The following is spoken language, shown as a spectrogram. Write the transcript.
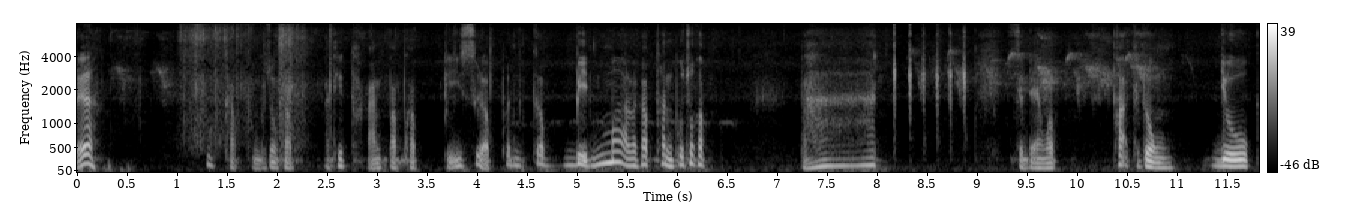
เด้อครับท่านผู้ชมครับ อธิษฐานปรับครับผีเสือเพิ่นก็บินมาแล้วครับ ท่านผู้ชมครับปาดแสดงว่าพระธุดงอยู่ใก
